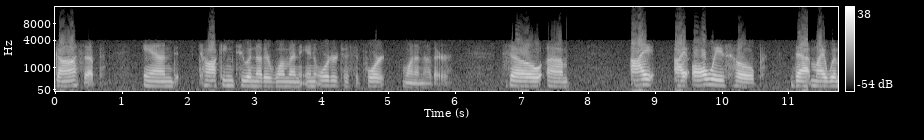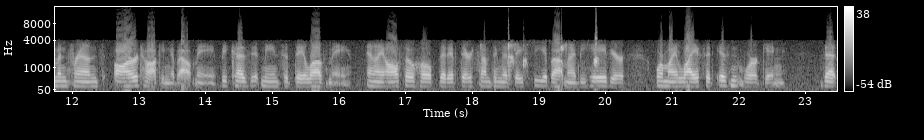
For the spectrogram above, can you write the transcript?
gossip and talking to another woman in order to support one another. So um, I I always hope that my women friends are talking about me because it means that they love me. And I also hope that if there's something that they see about my behavior or my life that isn't working, that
